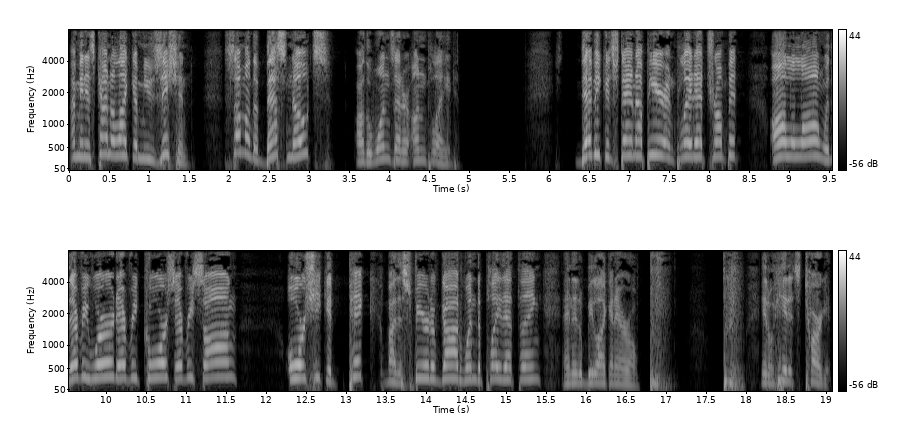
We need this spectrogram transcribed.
I mean, it's kind of like a musician. Some of the best notes are the ones that are unplayed. Debbie could stand up here and play that trumpet all along with every word, every chorus, every song, or she could pick by the Spirit of God when to play that thing, and it'll be like an arrow. It'll hit its target.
